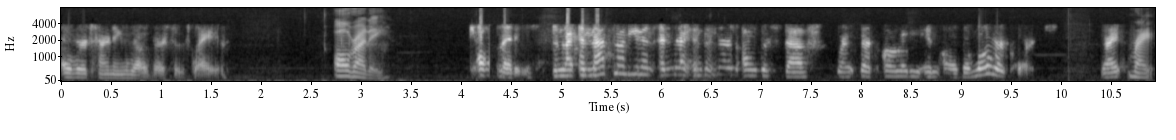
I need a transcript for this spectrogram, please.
overturning Roe versus Wade. Already. Already, and right, and that's not even and right, and then there's all the stuff right that's already in all the lower courts, right? Right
